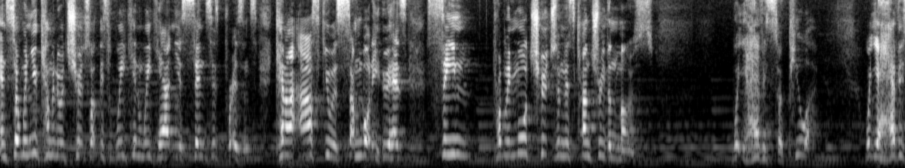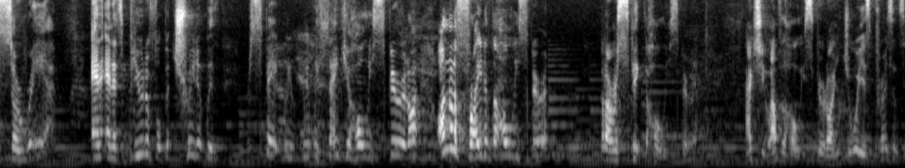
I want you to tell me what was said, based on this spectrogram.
and so when you come into a church like this week in, week out, and you sense his presence, can I ask you, as somebody who has seen probably more churches in this country than most, what you have is so pure. What you have is so rare. And, and it's beautiful, but treat it with respect. We, we, we thank you, Holy Spirit. I, I'm not afraid of the Holy Spirit but I respect the Holy Spirit. I actually love the Holy Spirit. I enjoy His presence.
